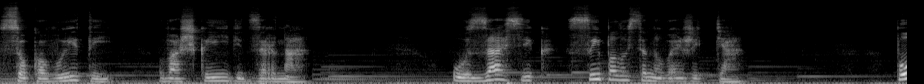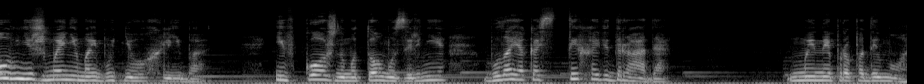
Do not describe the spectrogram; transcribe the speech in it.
соковитий важкий від зерна. У засік сипалося нове життя, повні жмені майбутнього хліба, і в кожному тому зерні була якась тиха відрада. Ми не пропадемо.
